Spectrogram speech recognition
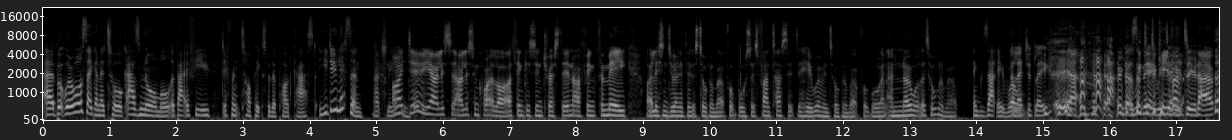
uh, but we're also going to talk as normal about a few different topics for the podcast. You do listen, actually. I you? do, yeah. I listen. I listen quite a lot. I think it's interesting. I think for me, I listen to anything that's talking about football. So it's fantastic to hear women talking about football and, and know what they're talking about. Exactly. Well, Allegedly. Yeah, we've No, got we something do, to we keep do. up to now.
